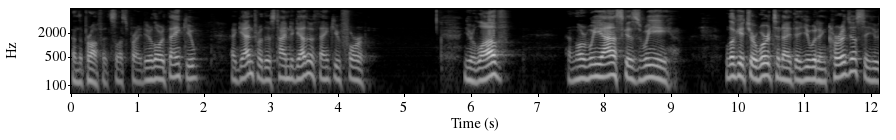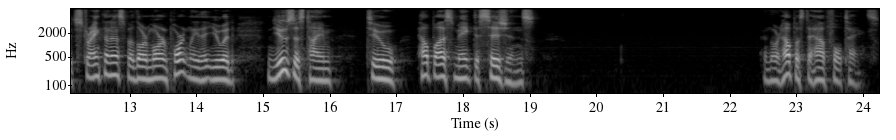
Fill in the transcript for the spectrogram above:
and the prophets. Let's pray. Dear Lord, thank you again for this time together. Thank you for your love. And Lord, we ask as we look at your word tonight that you would encourage us, that you would strengthen us, but Lord, more importantly, that you would use this time to help us make decisions. And Lord, help us to have full tanks.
